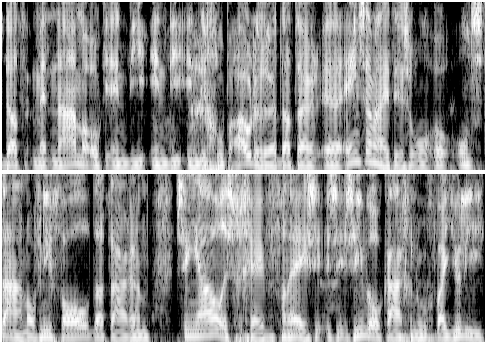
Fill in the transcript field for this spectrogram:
dat met name ook in die, in die, in die groep ouderen, dat daar uh, eenzaamheid is ontstaan. Of in ieder geval dat daar een signaal is gegeven van hé, hey, zien we elkaar genoeg? Waar jullie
